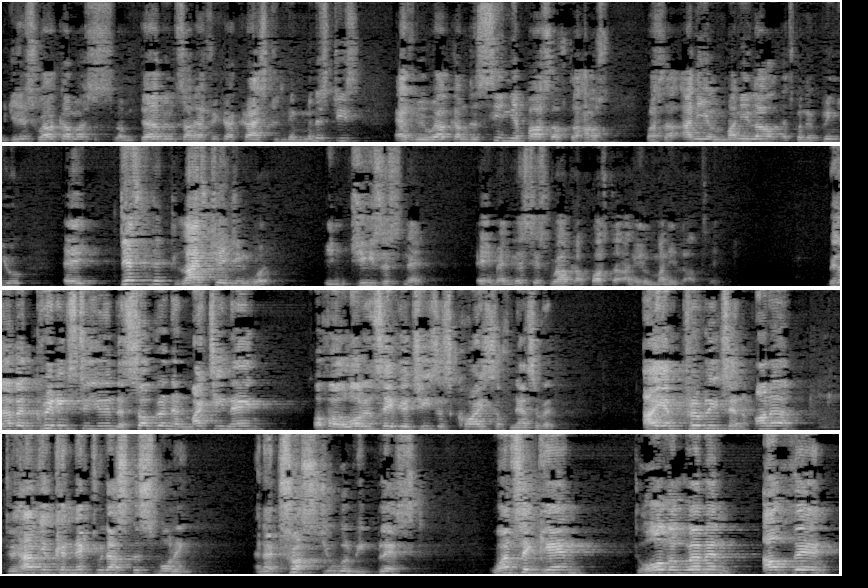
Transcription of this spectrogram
Would you just welcome us from Durban, South Africa, Christ Kingdom Ministries, as we welcome the senior pastor of the house, Pastor Anil Manilal, that's going to bring you a definite life-changing word in Jesus' name. Amen. Let's just welcome Pastor Anil Manilal today. Beloved, greetings to you in the sovereign and mighty name of our Lord and Savior Jesus Christ of Nazareth. I am privileged and honored to have you connect with us this morning, and I trust you will be blessed. Once again, to all the women out there,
